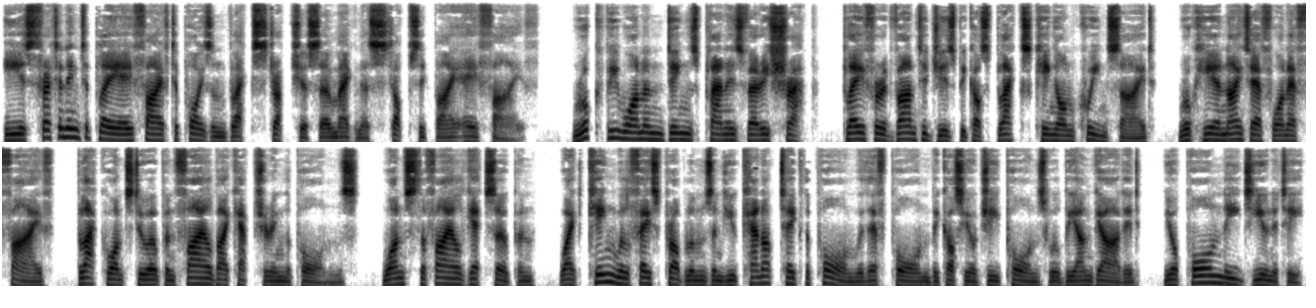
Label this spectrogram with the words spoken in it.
he is threatening to play a5 to poison black's structure so Magnus stops it by a5. Rook b1 and Ding's plan is very shrap, play for advantages because black's king on queen side, rook here knight f1 f5, black wants to open file by capturing the pawns, once the file gets open, White king will face problems and you cannot take the pawn with f-pawn because your g-pawns will be unguarded, your pawn needs unity,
